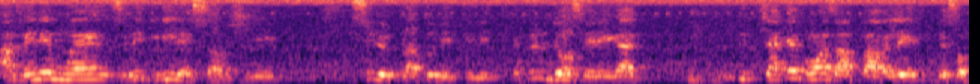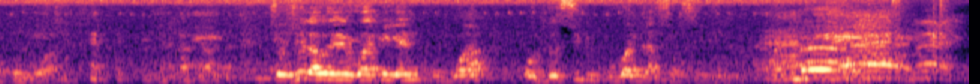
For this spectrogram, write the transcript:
amenez-moi celui qui dit les sorciers sur le plateau de télé. Et puis nous on se regarde. Chacun commence à parler de son pouvoir. Ce jour-là, vous allez voir qu'il y a un pouvoir au-dessus du pouvoir de la sorcellerie. Amen.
